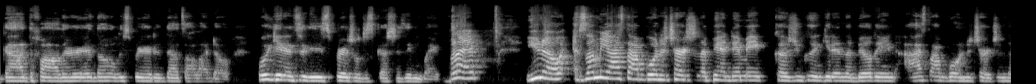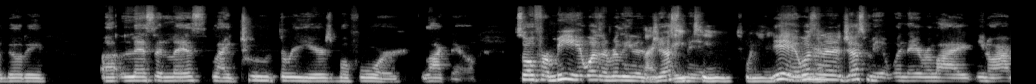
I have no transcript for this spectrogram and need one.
God the Father and the Holy Spirit, and that's all I know. We'll get into these spiritual discussions anyway. But you know, some of y'all stopped going to church in the pandemic because you couldn't get in the building. I stopped going to church in the building uh, less and less, like two, three years before lockdown. So for me, it wasn't really an Like adjustment. 18, 20, yeah, it wasn't yeah. an adjustment when they were like, you know, I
